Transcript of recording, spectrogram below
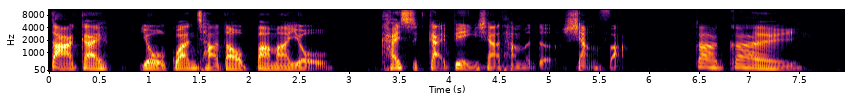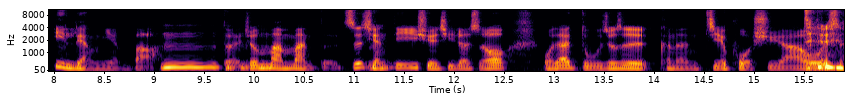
大概？有观察到爸妈有开始改变一下他们的想法，大概一两年吧。嗯，对，就慢慢的。之前第一学期的时候，嗯、我在读就是可能解剖学啊，或者是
